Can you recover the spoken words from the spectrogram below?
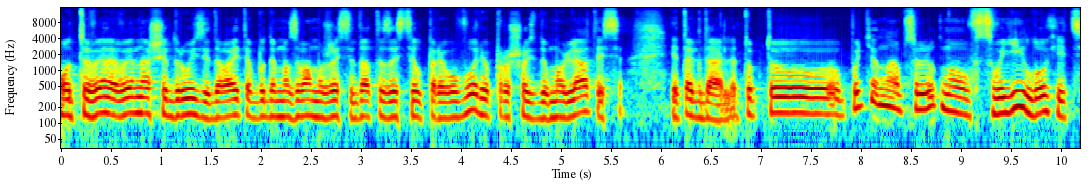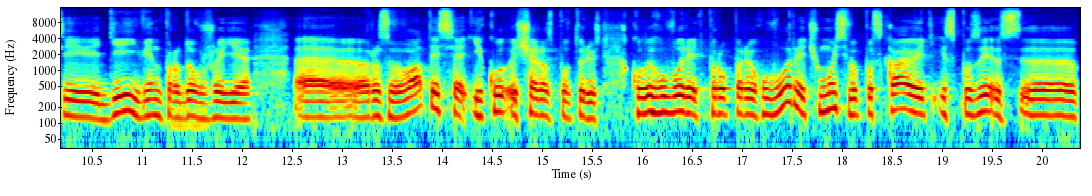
от ви, ви наші друзі, давайте будемо з вами вже сідати за стіл переговорів, про щось домовлятися і так далі. Тобто Путін абсолютно в своїй логіці дій він продовжує е, розвиватися. І ще раз повторюсь, коли говорять про переговори, чомусь випускають із пози... е,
